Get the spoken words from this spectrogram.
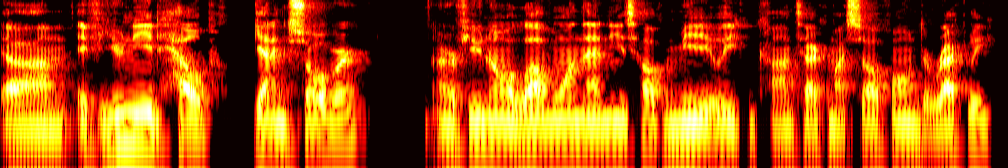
Um, if you need help getting sober, or if you know a loved one that needs help immediately, you can contact my cell phone directly.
